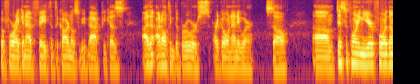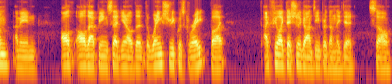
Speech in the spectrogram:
before I can have faith that the Cardinals will be back because I, th- I don't think the Brewers are going anywhere. So um, disappointing year for them. I mean, all all that being said, you know the the winning streak was great, but I feel like they should have gone deeper than they did. So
